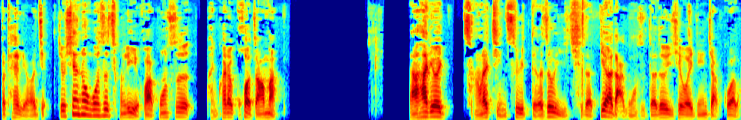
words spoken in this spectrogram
不太了解。就仙童公司成立以后，公司很快的扩张嘛，然后他就。成了仅次于德州仪器的第二大公司。德州仪器我已经讲过了，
